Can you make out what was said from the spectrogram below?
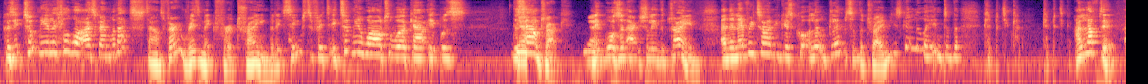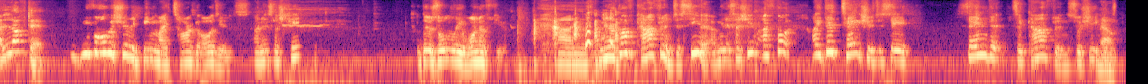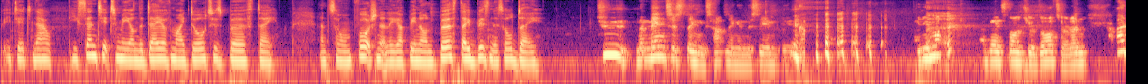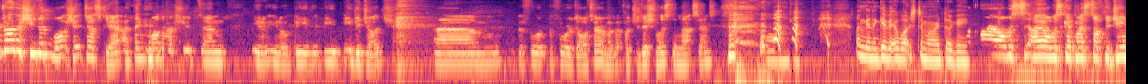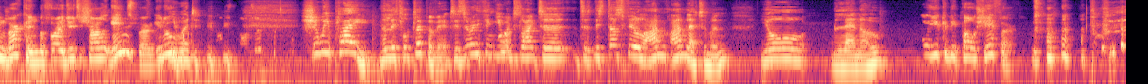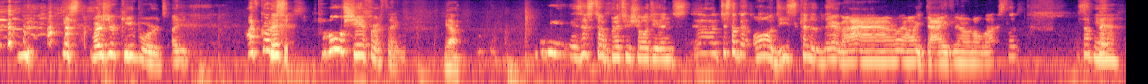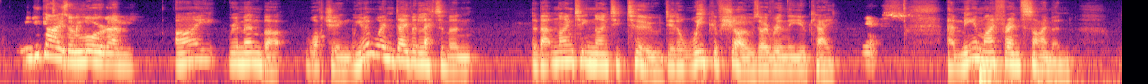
Because it took me a little while. I was going, well, that sounds very rhythmic for a train, but it seems to fit. It took me a while to work out it was the Yeah. soundtrack, Yeah. and it wasn't actually the train. And then every time you just caught a little glimpse of the train, you just get a little hint of the clippity clap, clippity clap. I loved it. I loved it. You've always really been my target audience, and it's a shame there's only one of you. And I mean, I'd love Catherine to see it. I mean, it's a shame. I thought I did text you to say, send it to Catherine so she No. can. He did. Now, he sent it to me on the day of my daughter's birthday. And so, unfortunately, I've been on birthday business all day. Two momentous things happening in the same day. and you must my best on to your daughter. And I'd rather she didn't watch it just yet. I think mother should, um, you know, you know, be the be, be the judge um, before before daughter. I'm a bit of a traditionalist in that sense. I'm going to give it a watch tomorrow, Dougie. I always I always give my stuff to Jane Birkin before I do to Charlotte Gainsbourg. You know, You would. Shall we play the little clip of it? Is there anything you would like to? to this does feel like I'm I'm Letterman. You're Leno. Oh, you could be Paul Shaffer. Just where's your keyboards? And I've got to say, the whole Shaffer thing. Yeah. Maybe is this to a British audience? Uh, just a bit odd. He's kind of there, going, ah, I dive, you know, and all that. It's, like, it's a bit. I mean, you guys are more. Um, I remember watching. You remember when David Letterman, about 1992, did a week of shows over in the UK, yes. and me and my friend Simon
